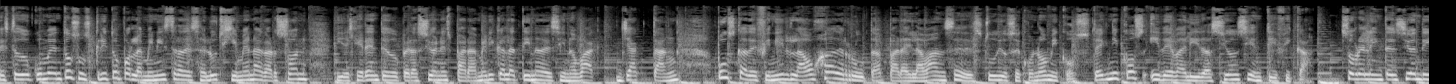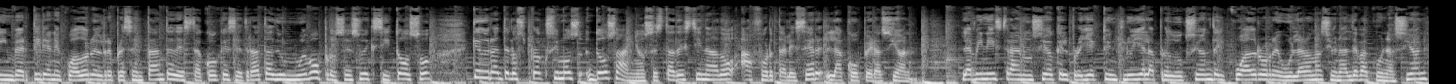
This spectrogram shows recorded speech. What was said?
Este documento, suscrito por la ministra de Salud Jimena Garzón y el gerente de operaciones para América Latina de Sinovac, Jack Tang, busca definir la hoja de ruta para el avance de estudios económicos, técnicos y de validación científica. Sobre la intención de invertir en Ecuador, el representante destacó que se trata de un nuevo proceso exitoso que durante los próximos dos años está destinado a fortalecer la cooperación. La ministra anunció que el proyecto incluye la producción del cuadro regular nacional de vacunación,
